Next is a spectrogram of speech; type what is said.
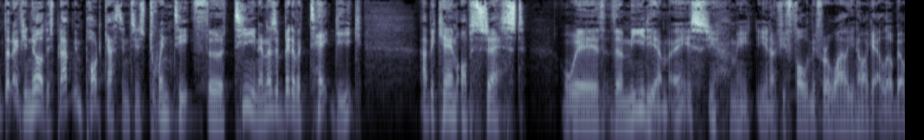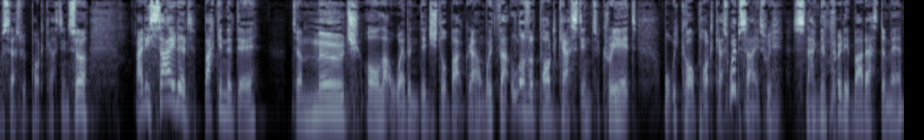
I don't know if you know this, but I've been podcasting since 2013. And as a bit of a tech geek, I became obsessed with the medium. It's, I mean, you know, if you follow me for a while, you know I get a little bit obsessed with podcasting. So I decided back in the day to merge all that web and digital background with that love of podcasting to create what we call podcast websites. We snagged a pretty badass domain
